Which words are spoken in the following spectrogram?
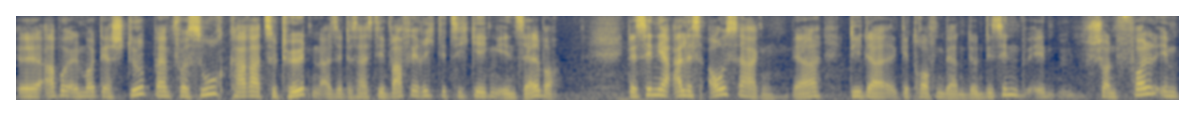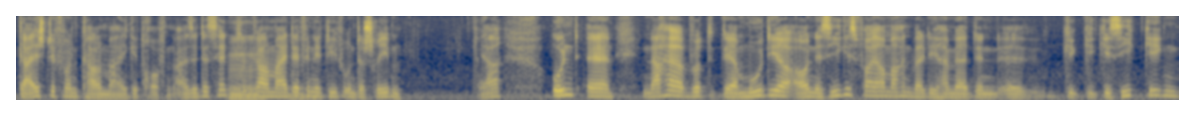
äh, Abu El Mod, der stirbt beim Versuch, Kara zu töten. Also das heißt, die Waffe richtet sich gegen ihn selber. Das sind ja alles Aussagen, ja, die da getroffen werden. Und die sind in- schon voll im Geiste von Karl May getroffen. Also das hätte Karl May definitiv unterschrieben. Ja, und äh, nachher wird der Mudir auch eine Siegesfeier machen, weil die haben ja den äh, ge- ge- gesiegt gegen,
